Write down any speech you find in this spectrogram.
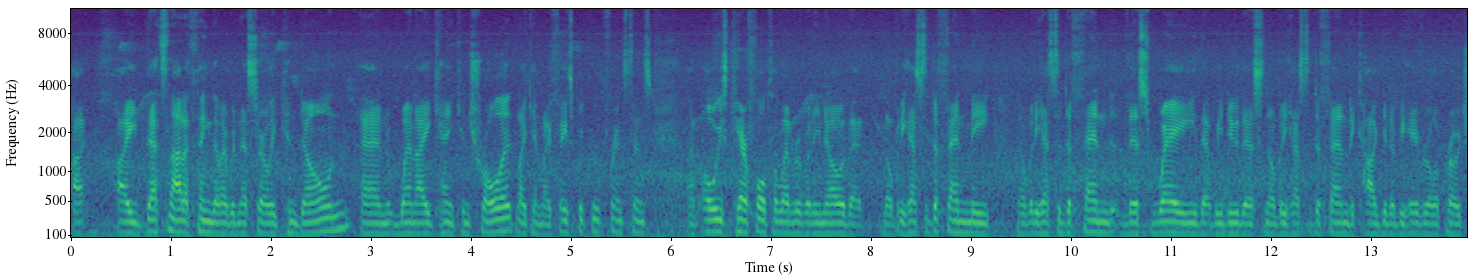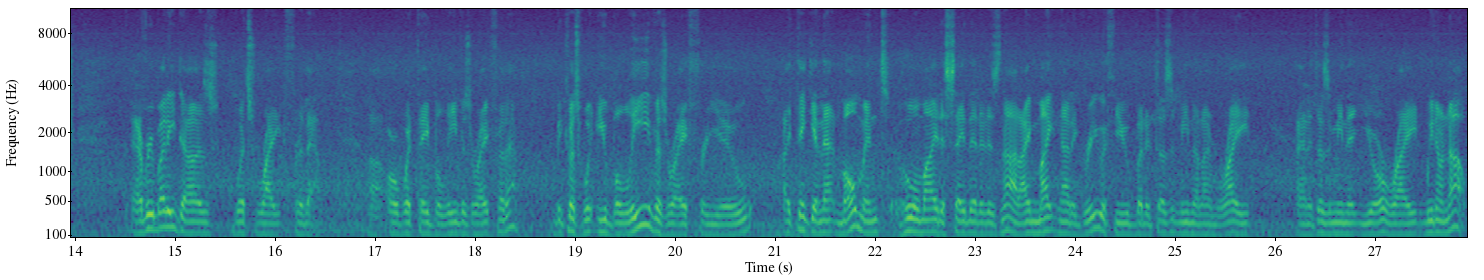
I, I, that's not a thing that I would necessarily condone. And when I can control it, like in my Facebook group, for instance, I'm always careful to let everybody know that nobody has to defend me. Nobody has to defend this way that we do this. Nobody has to defend a cognitive behavioral approach. Everybody does what's right for them uh, or what they believe is right for them. Because what you believe is right for you, I think in that moment, who am I to say that it is not? I might not agree with you, but it doesn't mean that I'm right. And it doesn't mean that you're right. We don't know.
